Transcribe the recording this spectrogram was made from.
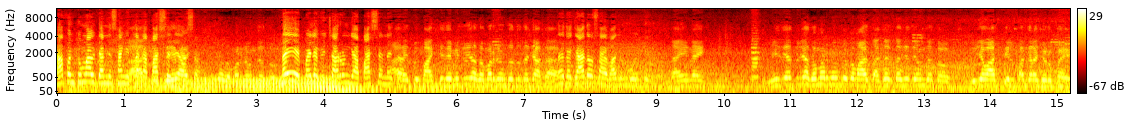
हा पण तुम्हाला त्यांनी सांगितलं का पाचशे द्या असं? तुझ्या समोर नेऊन देतो. नाही पहिले विचारून घ्या पाचशे नाही अरे तर तू पाचशे दे मी तुझ्या समोर नेऊन देतो त्याच्या हातात नाही तर जाधव साहेब अजून बोलतील. नाही नाही. मी ते तुझ्या समोर नेऊन देतो मला तसे तसे देऊन देतो. तुझे वाचतील पंधराशे रुपये.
